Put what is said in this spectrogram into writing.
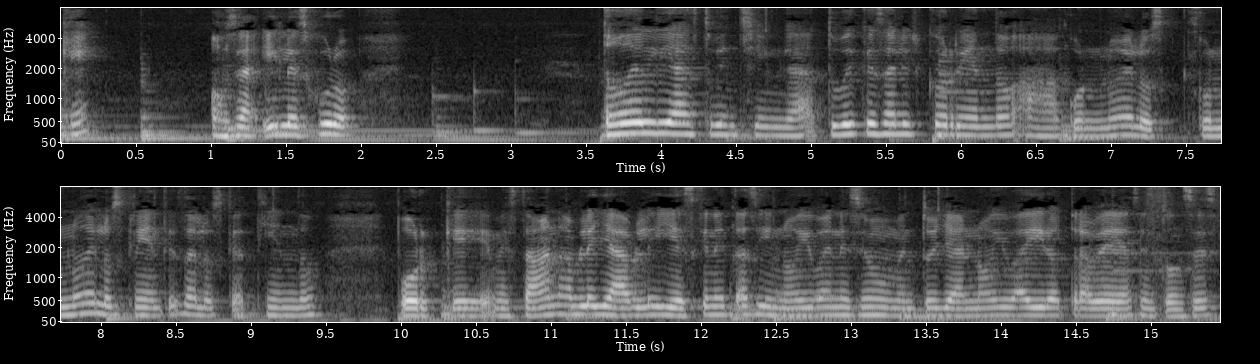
¿qué? O sea, y les juro, todo el día estuve en chinga, tuve que salir corriendo a, con, uno de los, con uno de los clientes a los que atiendo porque me estaban hable y hable y es que neta si no iba en ese momento ya no iba a ir otra vez, entonces,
